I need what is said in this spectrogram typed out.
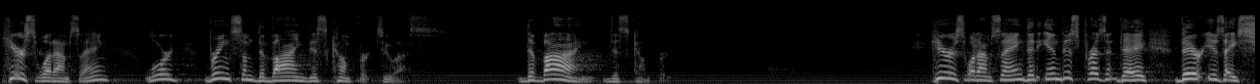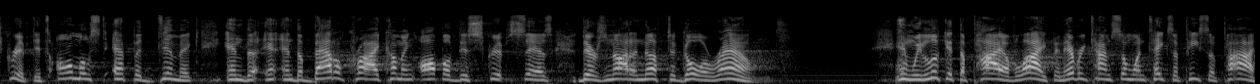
Here's what I'm saying Lord, bring some divine discomfort to us. Divine discomfort. Here's what I'm saying that in this present day, there is a script. It's almost epidemic, and the, and the battle cry coming off of this script says there's not enough to go around. And we look at the pie of life, and every time someone takes a piece of pie,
